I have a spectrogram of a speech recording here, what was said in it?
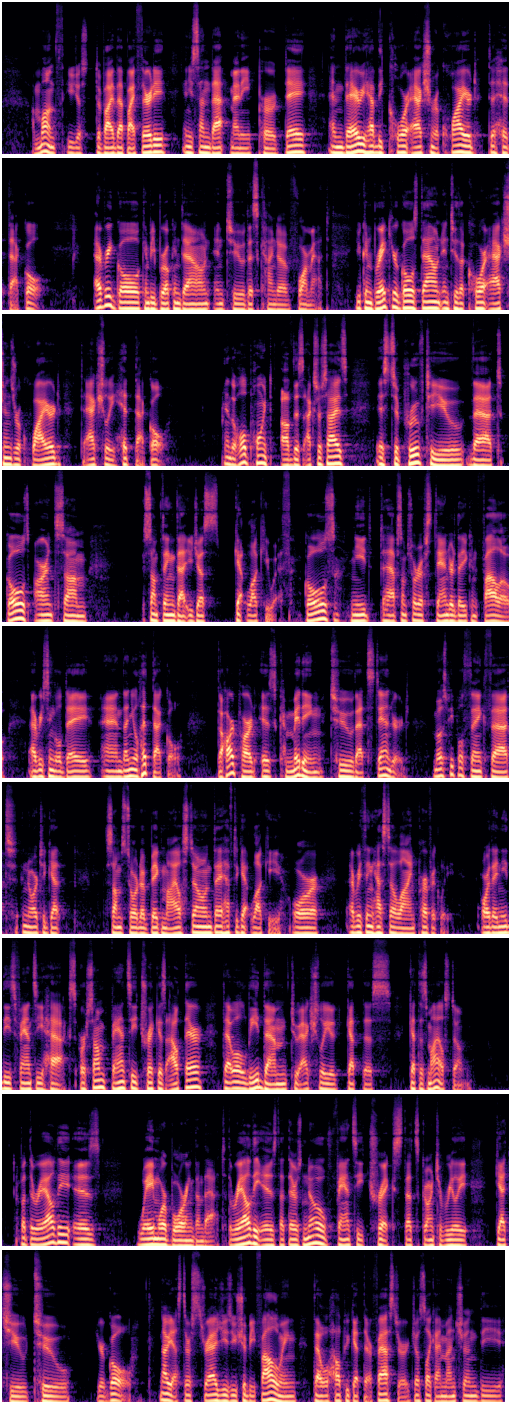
a month, you just divide that by 30 and you send that many per day. And there you have the core action required to hit that goal. Every goal can be broken down into this kind of format you can break your goals down into the core actions required to actually hit that goal. And the whole point of this exercise is to prove to you that goals aren't some something that you just get lucky with. Goals need to have some sort of standard that you can follow every single day and then you'll hit that goal. The hard part is committing to that standard. Most people think that in order to get some sort of big milestone, they have to get lucky or everything has to align perfectly or they need these fancy hacks or some fancy trick is out there that will lead them to actually get this get this milestone. But the reality is way more boring than that. The reality is that there's no fancy tricks that's going to really get you to your goal. Now, yes, there's strategies you should be following that will help you get there faster. Just like I mentioned, the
